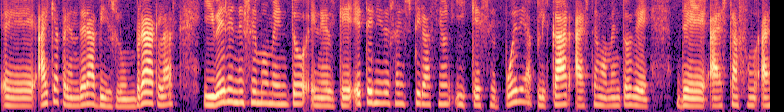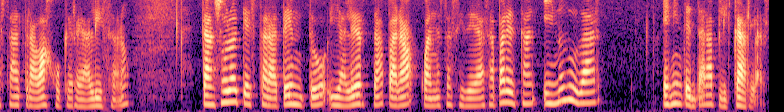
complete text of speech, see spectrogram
eh, hay que aprender a vislumbrarlas y ver en ese momento en el que he tenido esa inspiración y que se puede aplicar a este momento de, a, esta, a este trabajo que realizo. Tan solo hay que estar atento y alerta para cuando estas ideas aparezcan y no dudar en intentar aplicarlas.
